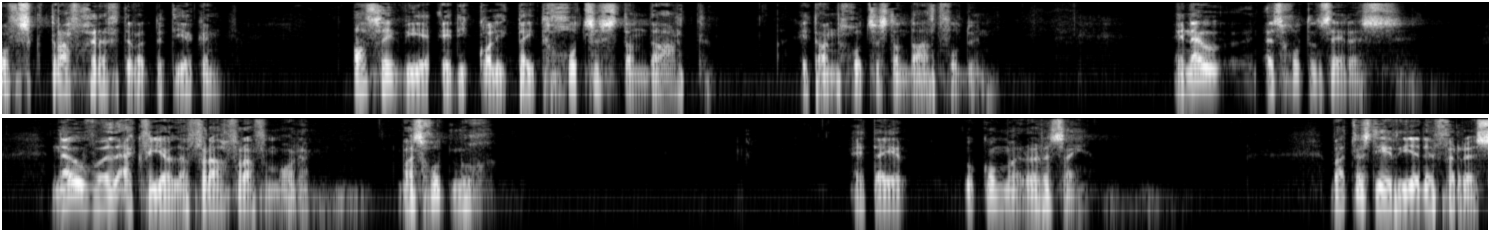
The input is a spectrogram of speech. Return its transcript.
of strafgerichte, wat beteken, al sy wee, het die kwaliteit Godse standaard, het aan Godse standaard voldoen. En nou is God in sy ris. Nou wil ek vir julle vraag vraag vanmorgen. Was God moeg? Het hy, hoekom ris hy? Wat was die rede vir ris?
